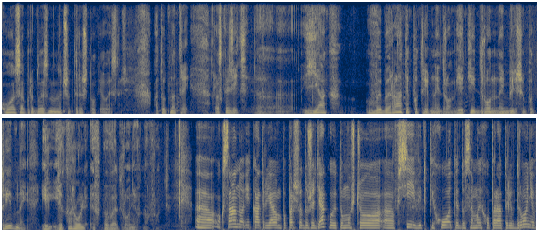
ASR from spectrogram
о, це приблизно на 4 штуки вистачить. А тут на 3. Розкажіть, е, як вибирати потрібний дрон, який дрон найбільше потрібний, і яка роль ФПВ дронів на фронті? Е, Оксано і Катрю, я вам, по-перше, дуже дякую, тому що е, всі від піхоти до самих операторів дронів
